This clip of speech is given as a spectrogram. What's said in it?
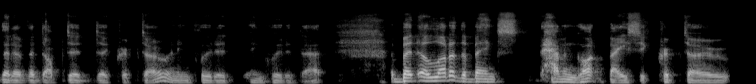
that have adopted uh, crypto and included included that. But a lot of the banks haven't got basic crypto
